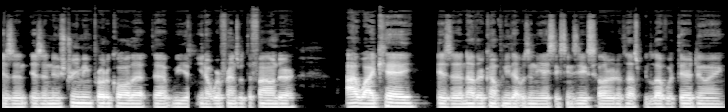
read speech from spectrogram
is a is a new streaming protocol that that we you know we're friends with the founder. IYK is another company that was in the A16Z accelerator with us. We love what they're doing.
